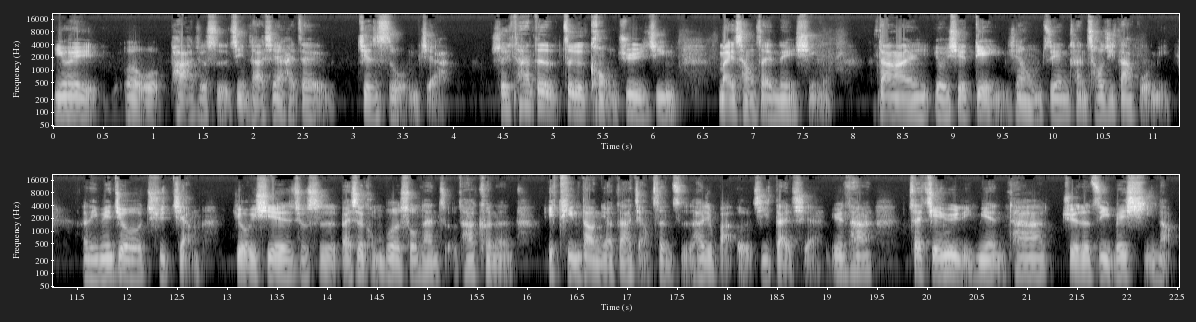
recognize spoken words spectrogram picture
因为呃，我怕就是警察现在还在监视我们家。”所以他的这个恐惧已经埋藏在内心了。当然有一些电影，像我们之前看《超级大国民》，啊里面就去讲有一些就是白色恐怖的受难者，他可能一听到你要跟他讲政治，他就把耳机戴起来，因为他在监狱里面，他觉得自己被洗脑，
